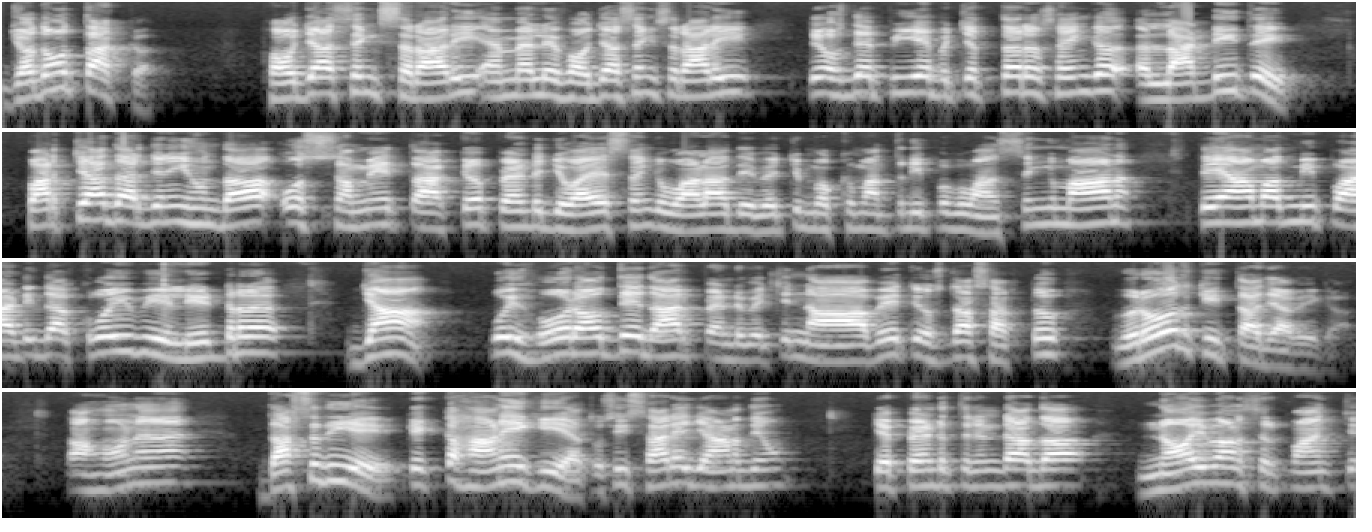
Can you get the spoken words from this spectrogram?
ਜਦੋਂ ਤੱਕ ਫੌਜਾ ਸਿੰਘ ਸਰਾਰੀ ਐਮਐਲਏ ਫੌਜਾ ਸਿੰਘ ਸਰਾਰੀ ਤੇ ਉਸਦੇ ਪੀਏ ਬਚਿੱਤਰ ਸਿੰਘ ਲਾਡੀ ਤੇ ਪਰਚਾ ਦਰਜ ਨਹੀਂ ਹੁੰਦਾ। ਉਸ ਸਮੇਂ ਤੱਕ ਪਿੰਡ ਜਵਾਇ ਸਿੰਘ ਵਾਲਾ ਦੇ ਵਿੱਚ ਮੁੱਖ ਮੰਤਰੀ ਭਗਵੰਤ ਸਿੰਘ ਮਾਨ ਤੇ ਆਮ ਆਦਮੀ ਪਾਰਟੀ ਦਾ ਕੋਈ ਵੀ ਲੀਡਰ ਜਾਂ ਕੋਈ ਹੋਰ ਅਹੁਦੇਦਾਰ ਪਿੰਡ ਵਿੱਚ ਨਾ ਆਵੇ ਤੇ ਉਸ ਦਾ ਸਖਤ ਵਿਰੋਧ ਕੀਤਾ ਜਾਵੇਗਾ। ਤਾਂ ਹੁਣ ਦੱਸ ਦਈਏ ਕਿ ਕਹਾਣੀ ਕੀ ਹੈ? ਤੁਸੀਂ ਸਾਰੇ ਜਾਣਦੇ ਹੋ ਕਿ ਪਿੰਡ ਤਰਿੰਡਾ ਦਾ ਨੌਜਵਾਨ ਸਰਪੰਚ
